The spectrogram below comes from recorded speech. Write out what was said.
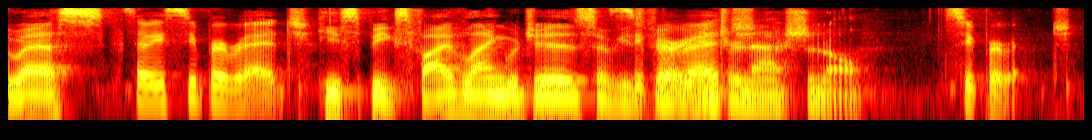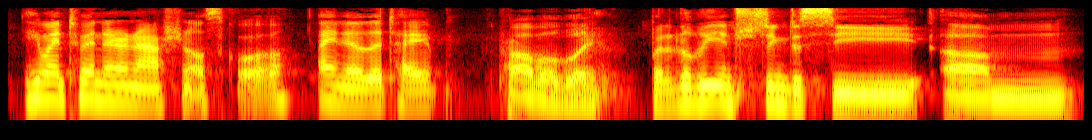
US. So he's super rich. He speaks five languages, so he's Super very rich. international. Super rich. He went to an international school. I know the type. Probably. But it'll be interesting to see um,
